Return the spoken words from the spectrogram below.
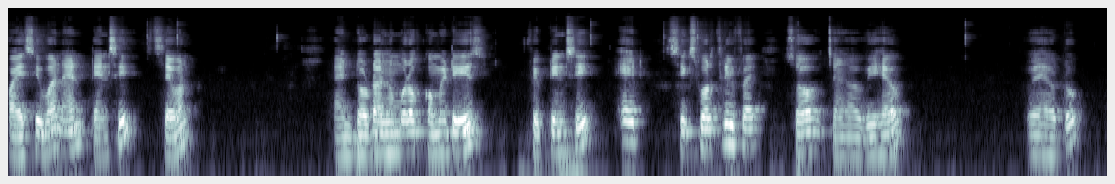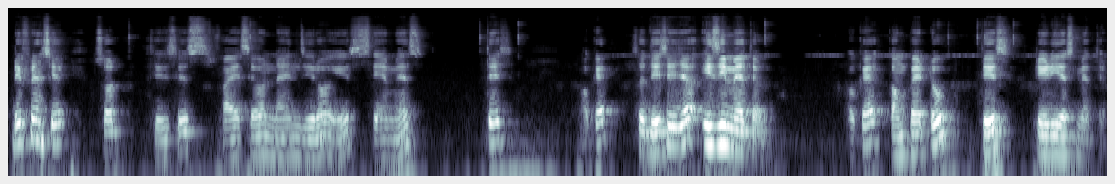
5c1 and 10c7 and total number of committee is 15c8 6435 so uh, we have we have to differentiate. So this is 5790 is same as this okay? So this is a easy method. Okay? Compared to this tedious method.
